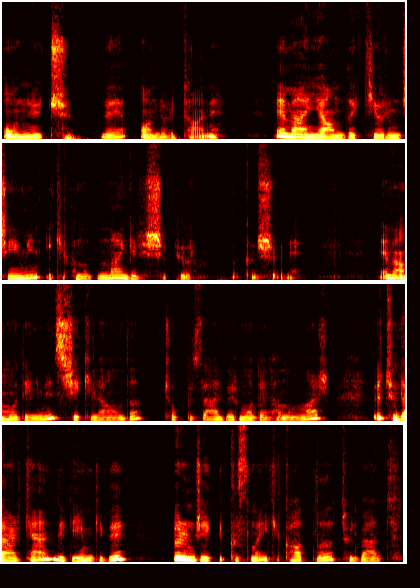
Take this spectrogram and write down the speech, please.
13 ve 14 tane. Hemen yandaki örümceğimin iki kanadından giriş yapıyorum. Bakın şöyle. Hemen modelimiz şekil aldı. Çok güzel bir model hanımlar. Ütülerken dediğim gibi örümcekli kısmı iki katlı tülbent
